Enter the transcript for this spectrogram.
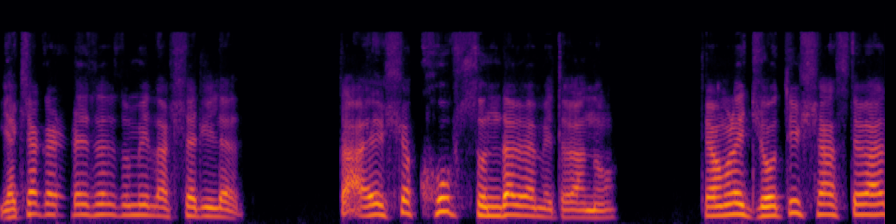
याच्याकडे जर तुम्ही लक्ष दिलं तर आयुष्य खूप सुंदर आहे मित्रांनो. त्यामुळे ज्योतिषशास्त्रात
